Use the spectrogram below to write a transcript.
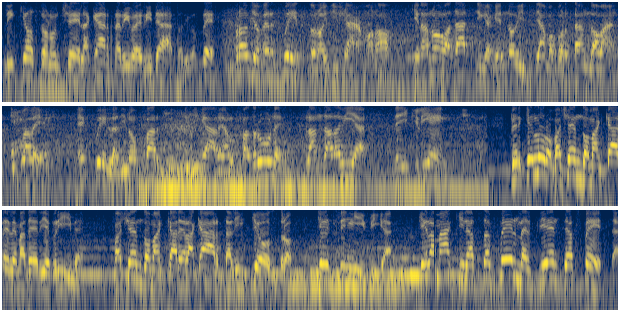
l'inchiostro non c'è, la carta arriva in ritardo. Dico, beh, Proprio per questo noi diciamo no? che la nuova tattica che noi stiamo portando avanti qual è? È quella di non far giustificare al padrone l'andata via dei clienti. Perché loro facendo mancare le materie prime, facendo mancare la carta, l'inchiostro, che significa? Che la macchina sta ferma e il cliente aspetta.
